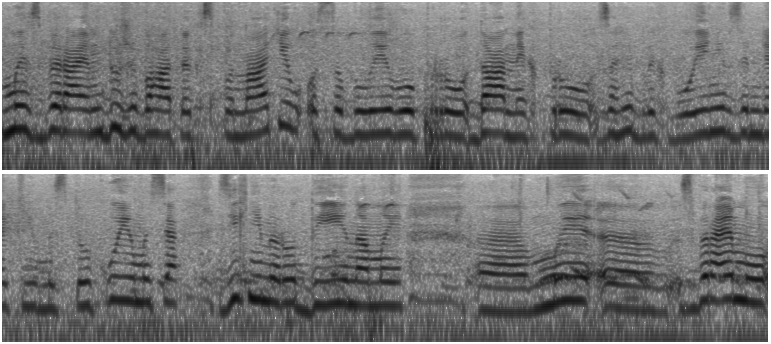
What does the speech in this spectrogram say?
Ми збираємо дуже багато експонатів, особливо про даних про загиблих воїнів, земляків. Ми спілкуємося з їхніми родинами. Е, Ми е, збираємо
